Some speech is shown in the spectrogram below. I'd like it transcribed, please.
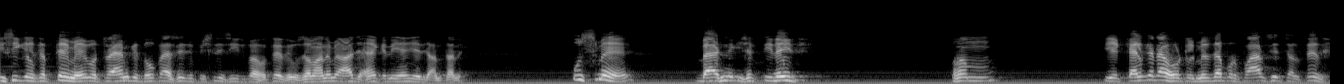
इसी कलकत्ते में वो ट्रैम के दो पैसे जो पिछली सीट पर होते थे, उस जमाने में आज है कि नहीं है, ये जानता नहीं। उसमें बैठने की शक्ति नहीं थी। हम ये कैलकाटा होटल मिर्जापुर पार्क से चलते थे।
